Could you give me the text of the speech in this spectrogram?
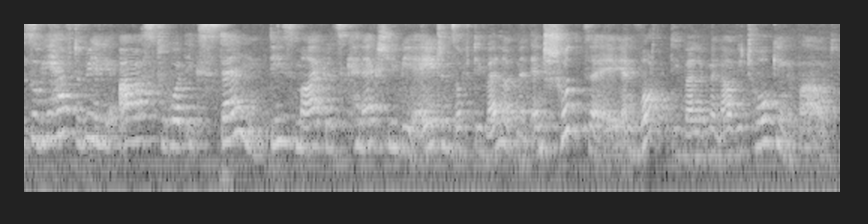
So we have to really ask to what extent these migrants can actually be agents of development, and should they, and what development are we talking about?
